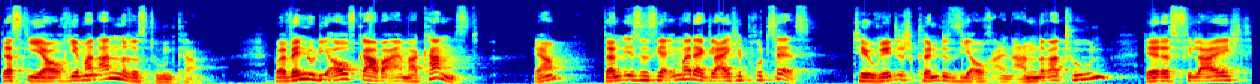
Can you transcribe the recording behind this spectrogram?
dass die ja auch jemand anderes tun kann. Weil wenn du die Aufgabe einmal kannst, ja, dann ist es ja immer der gleiche Prozess. Theoretisch könnte sie auch ein anderer tun, der das vielleicht,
